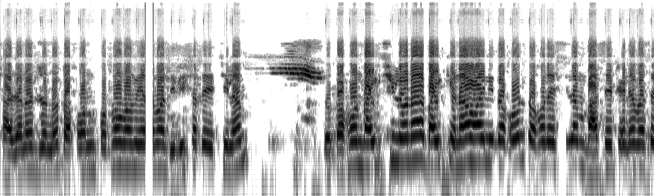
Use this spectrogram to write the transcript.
সাজানোর জন্য, তখন প্রথম আমি আমার দিদির সাথে এসেছিলাম। তো তখন বাইক ছিল না বাইক কেনাও হয়নি তখন। তখন এসেছিলাম বাসে ট্রেনে বাসে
